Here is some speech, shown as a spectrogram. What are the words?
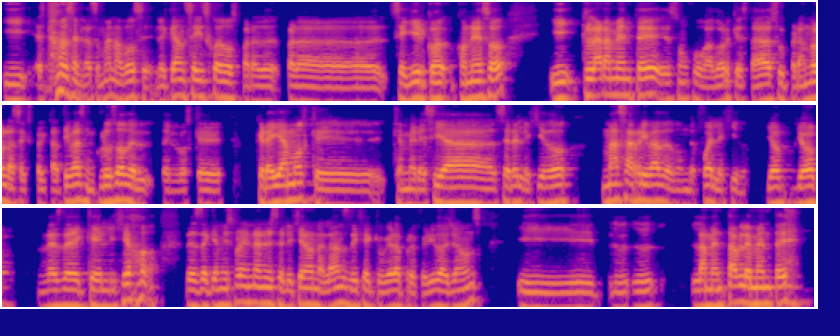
Y estamos en la semana 12. Le quedan seis juegos para, para seguir con, con eso. Y claramente es un jugador que está superando las expectativas incluso de, de los que creíamos que, que, merecía ser elegido más arriba de donde fue elegido. Yo, yo desde que eligió, desde que mis 49ers eligieron a Lance, dije que hubiera preferido a Jones y lamentablemente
